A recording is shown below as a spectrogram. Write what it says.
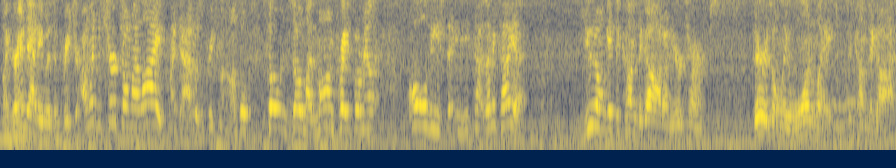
my granddaddy was a preacher. I went to church all my life. My dad was a preacher. My uncle, so and so. My mom prayed for me. All these things. Let me tell you, you don't get to come to God on your terms. There is only one way to come to God.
